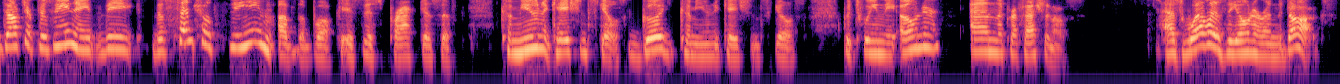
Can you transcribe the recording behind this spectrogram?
Dr. Pizzini, the, the central theme of the book is this practice of communication skills, good communication skills between the owner and the professionals, as well as the owner and the dogs.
